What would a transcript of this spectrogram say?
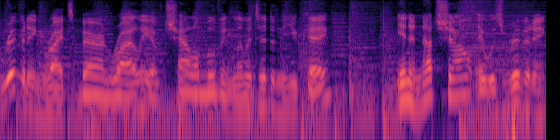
Riveting, writes Baron Riley of Channel Moving Limited in the UK. In a nutshell, it was riveting.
